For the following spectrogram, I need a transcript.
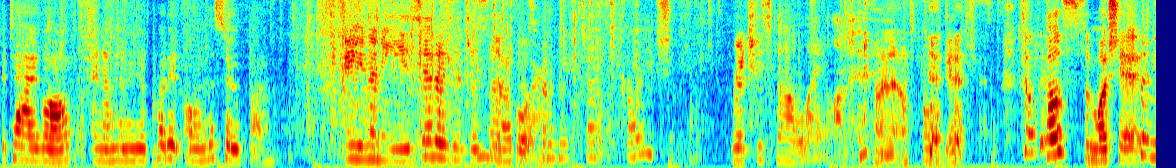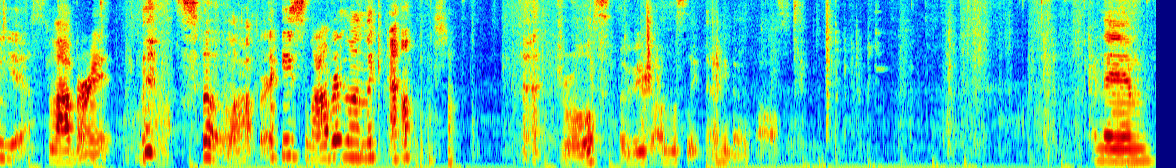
the tag off, and I'm going to put it on the sofa. Are you going to use it or is it just No, it's decor? just going to be decoration. Richie's going to lay on it. I know. Okay. okay. He'll smush it, yeah. slobber it. Slobber. He slobbers on the couch. drools. If he falls asleep, no, he don't fall asleep. And then,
